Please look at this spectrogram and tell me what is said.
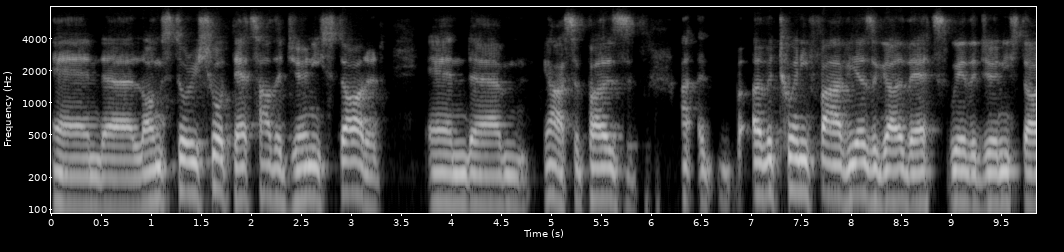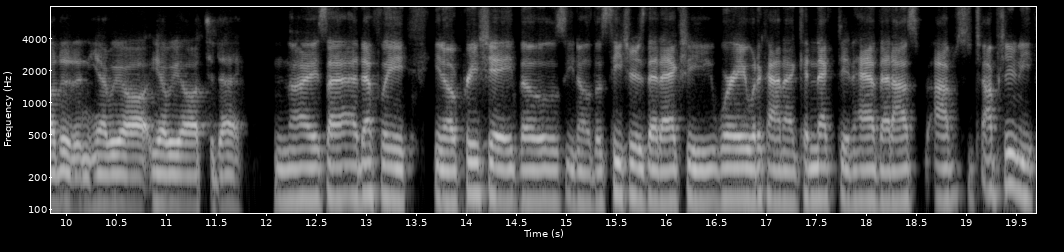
And uh, long story short, that's how the journey started. And um, yeah, I suppose over 25 years ago, that's where the journey started, and here we are. Here we are today. Nice. I, I, definitely, you know, appreciate those, you know, those teachers that actually were able to kind of connect and have that op- op- opportunity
